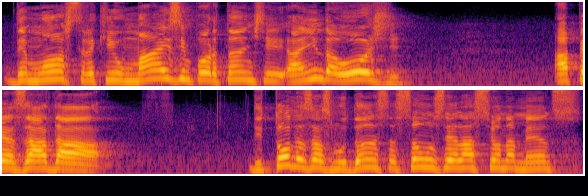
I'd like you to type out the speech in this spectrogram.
demonstra que o mais importante ainda hoje, apesar da, de todas as mudanças, são os relacionamentos.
